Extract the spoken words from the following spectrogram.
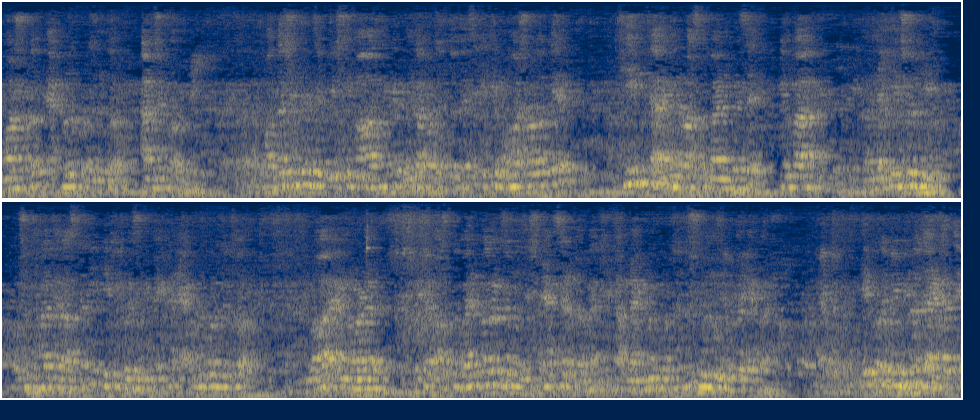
মহাসড়ক এখনও পর্যন্ত কার্যকর নেই। পদ্মা সেতুর যে বৃষ্টি মাওয়া থেকে গঙ্গা পর্যন্ত হয়েছে এটি মহাসড়কের থিমটা এখানে বাস্তবায়ন হয়েছে কিংবা তিনশো ফিট ওষুধ যে রাস্তাটি এটি হয়েছে কিন্তু এখানে এখনও পর্যন্ত ল অ্যান্ড অর্ডার এটা বাস্তবায়ন করার জন্য যে স্ট্রাকচার দরকার, সেটা আমরা এখনও পর্যন্ত শূন্য এরপরে বিভিন্ন জায়গাতে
